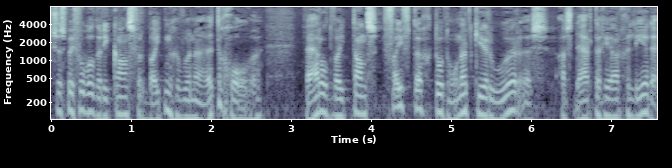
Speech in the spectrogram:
soos byvoorbeeld dat die kans vir buitengewone hittegolwe wêreldwyd tans 50 tot 100 keer hoër is as 30 jaar gelede.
